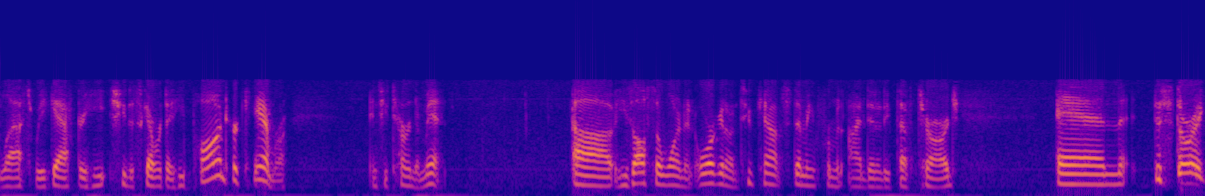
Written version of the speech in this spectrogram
last week after he she discovered that he pawned her camera and she turned him in. Uh, he's also wanted in Oregon on two counts stemming from an identity theft charge. And this story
